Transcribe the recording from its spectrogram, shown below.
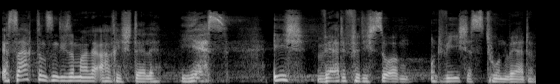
Er sagt uns in dieser Malachi-Stelle, yes, ich werde für dich sorgen und wie ich es tun werde.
